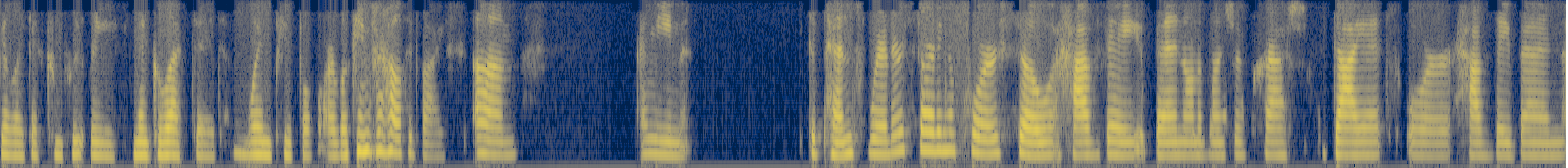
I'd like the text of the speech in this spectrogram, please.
feel like is completely neglected when people are looking for health advice. Um, I mean, depends where they're starting, of course. So have they been on a bunch of crash diets or have they been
